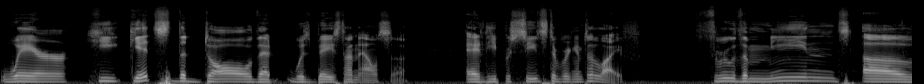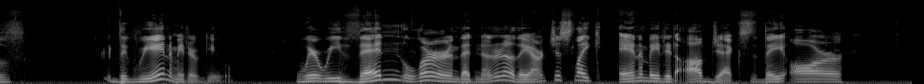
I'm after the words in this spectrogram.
where he gets the doll that was based on Elsa and he proceeds to bring it to life through the means of the reanimator goo where we then learn that no no no they aren't just like animated objects they are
